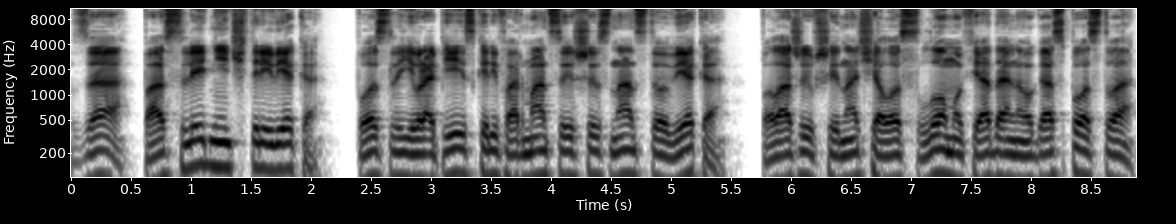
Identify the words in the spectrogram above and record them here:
За последние четыре века после европейской реформации XVI века, положившей начало слому феодального господства,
